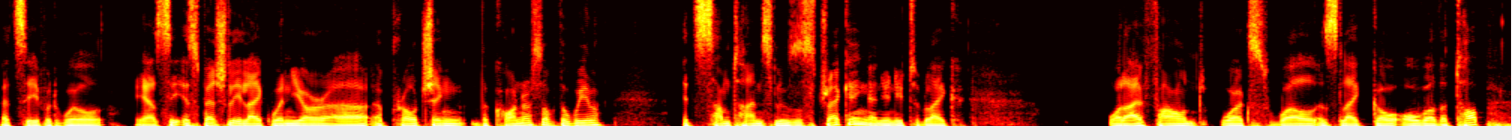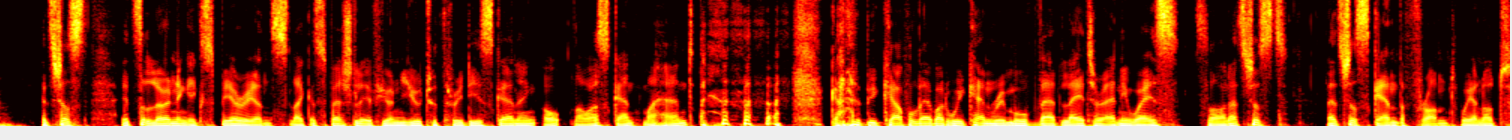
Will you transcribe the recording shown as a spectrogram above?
Let's see if it will, yeah, see, especially like when you're uh, approaching the corners of the wheel, it sometimes loses tracking and you need to like, what I found works well is like go over the top. It's just it's a learning experience. Like especially if you're new to 3d scanning. Oh now i scanned my hand. Gotta be careful there but we can remove that later anyways. So let's just let's just scan the front. We are not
